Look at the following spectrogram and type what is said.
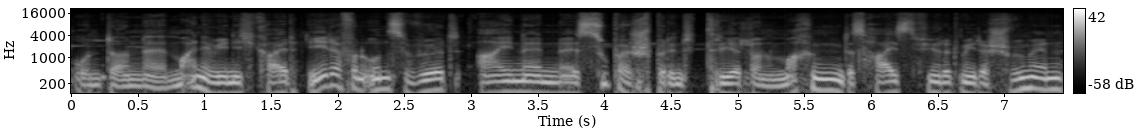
und dann äh, meine Wenigkeit. Jeder von uns wird einen äh, Supersprint-Triathlon machen. Das heißt 400 Meter schwimmen,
